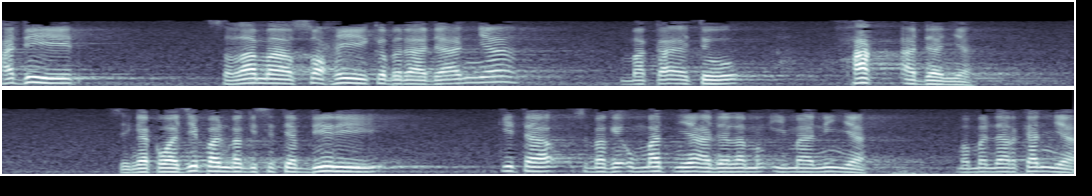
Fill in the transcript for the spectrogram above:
hadis selama sahih keberadaannya maka itu hak adanya. Sehingga kewajiban bagi setiap diri kita sebagai umatnya adalah mengimaninya, membenarkannya,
